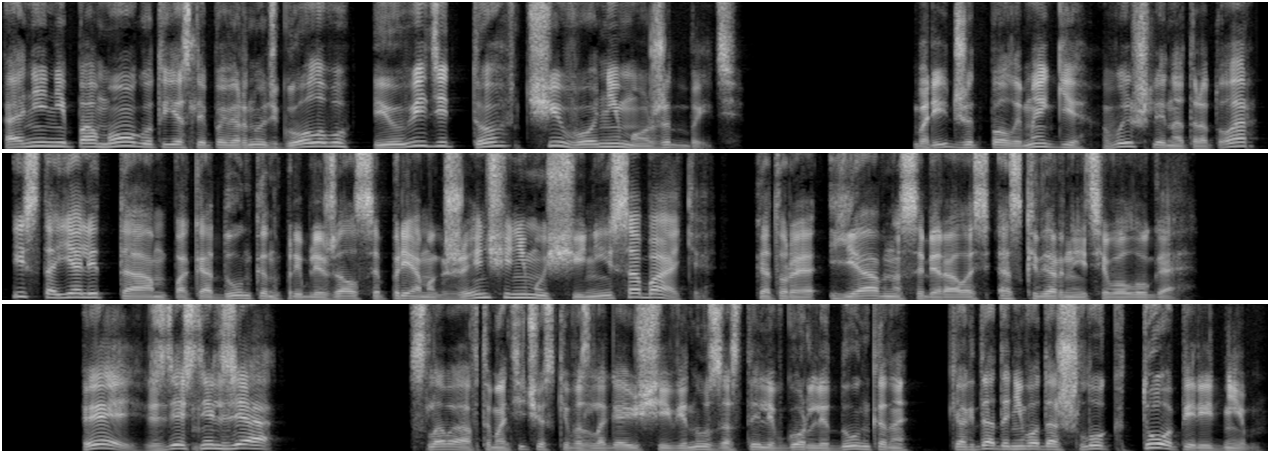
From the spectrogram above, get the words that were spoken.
они не помогут, если повернуть голову и увидеть то, чего не может быть. Бриджит, Пол и Мэгги вышли на тротуар и стояли там, пока Дункан приближался прямо к женщине, мужчине и собаке, которая явно собиралась осквернить его луга. «Эй, здесь нельзя!» Слова, автоматически возлагающие вину, застыли в горле Дункана, когда до него дошло, кто перед ним.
